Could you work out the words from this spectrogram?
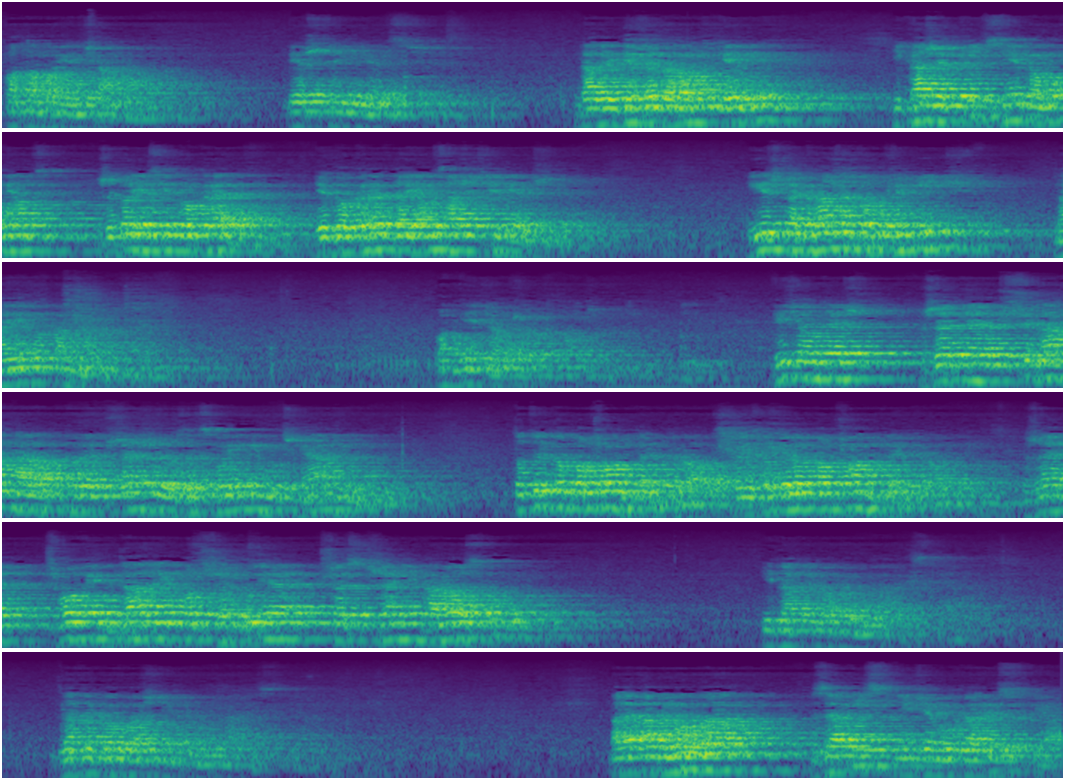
oto moje ciało, bierzcie i jedzcie. Dalej bierze kielich i każe pić z niego, mówiąc, że to jest jego krew, jego krew dająca życie wieczne. I jeszcze każe to czynić na jego pamiątkę. On wiedział, że odchodzi. Wiedział też, że te trzy lata, które przeżył ze swoimi uczniami, to tylko początek drogi, to jest dopiero początek drogi, że człowiek dalej potrzebuje przestrzeni na rozwój. I dlatego Eucharystia. Dlatego właśnie Eucharystia. Ale aby mogła zaistnieć Eucharystia,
